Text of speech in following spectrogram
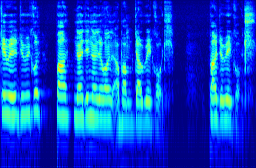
Get Ready to Record by another one album The Records. By the Records.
